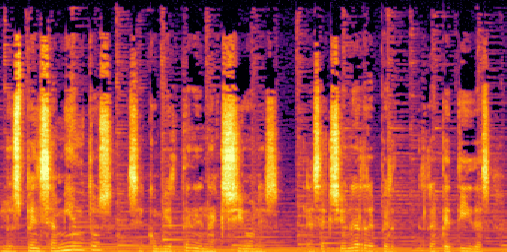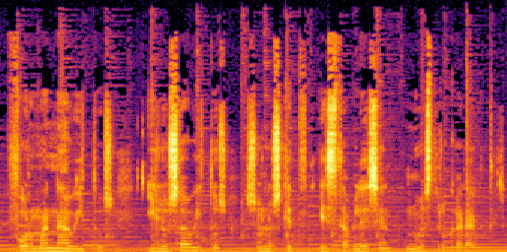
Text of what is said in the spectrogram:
Los pensamientos se convierten en acciones, las acciones repetidas forman hábitos y los hábitos son los que establecen nuestro carácter.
